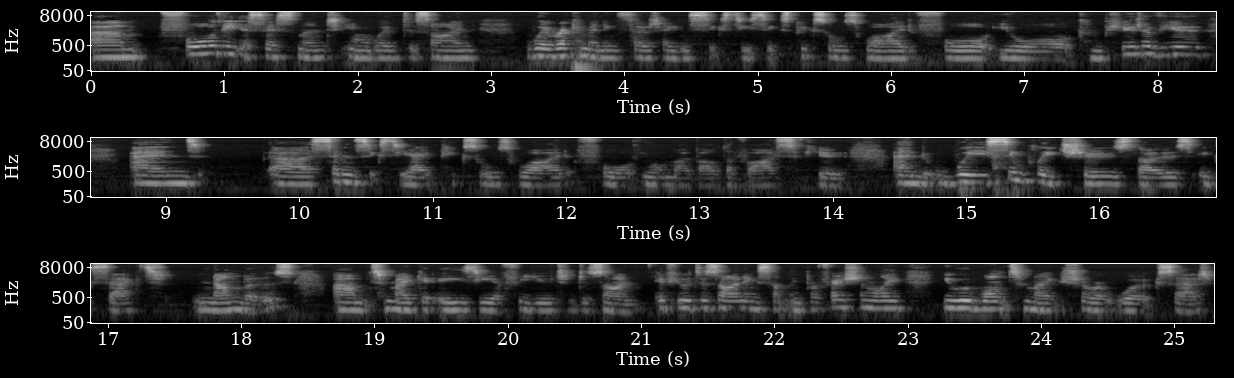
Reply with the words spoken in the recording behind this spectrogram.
Um, for the assessment in web design we're recommending 1366 pixels wide for your computer view and uh, 768 pixels wide for your mobile device view and we simply choose those exact numbers um, to make it easier for you to design. If you're designing something professionally you would want to make sure it works at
